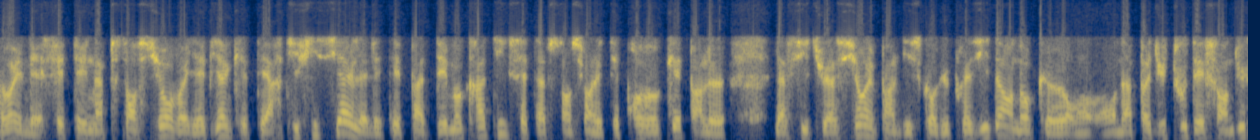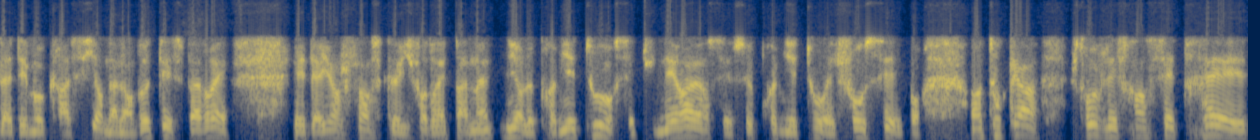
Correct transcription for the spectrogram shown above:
oui. mais c'était une abstention, vous voyez bien, qui était artificielle. Elle n'était pas démocratique, cette abstention. Elle était provoquée par le, la situation et par le discours du président. Donc, euh, on n'a pas du tout défendu la démocratie en allant voter, c'est pas vrai. Et d'ailleurs, je pense qu'il faudrait pas maintenir le premier tour. C'est une erreur. C'est ce premier tour est faussé. Bon, en tout cas, je trouve les Français très,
